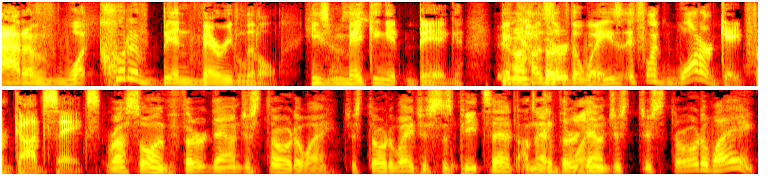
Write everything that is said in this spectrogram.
out of what could have been very little. He's making it big because of the ways. It's like Watergate, for God's sakes. Russell on third down, just throw it away. Just throw it away. Just as Pete said on that Good third point. down, just just throw it away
